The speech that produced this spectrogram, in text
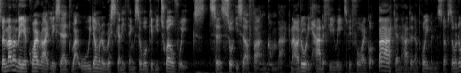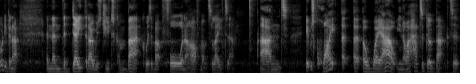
So Mamma Mia quite rightly said, right, well, we don't want to risk anything, so we'll give you 12 weeks to sort yourself out and come back. Now, I'd already had a few weeks before I got back and had an appointment and stuff, so I'd already been out. And then the date that I was due to come back was about four and a half months later. And it was quite a, a, way out. You know, I had to go back to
